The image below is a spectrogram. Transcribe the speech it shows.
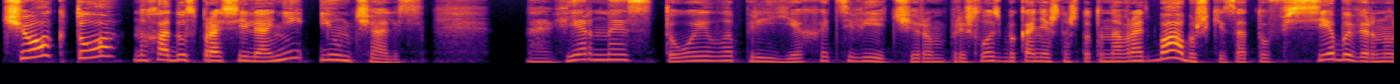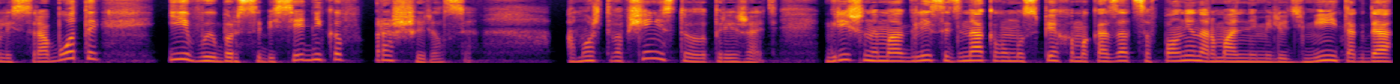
«Чё? Кто?» — на ходу спросили они и умчались. Наверное, стоило приехать вечером. Пришлось бы, конечно, что-то наврать бабушке, зато все бы вернулись с работы, и выбор собеседников расширился. А может, вообще не стоило приезжать? Гришины могли с одинаковым успехом оказаться вполне нормальными людьми, и тогда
